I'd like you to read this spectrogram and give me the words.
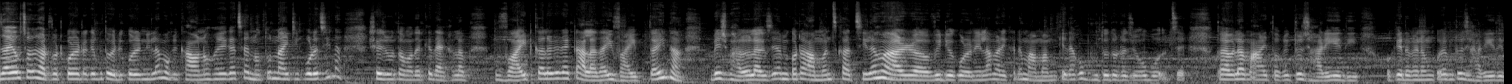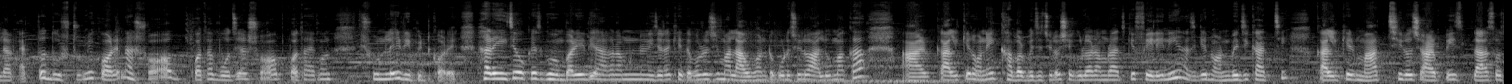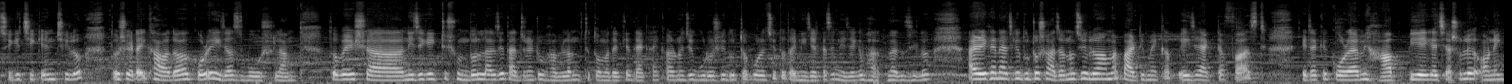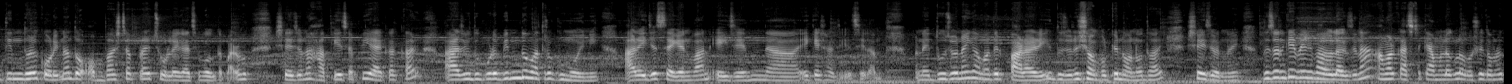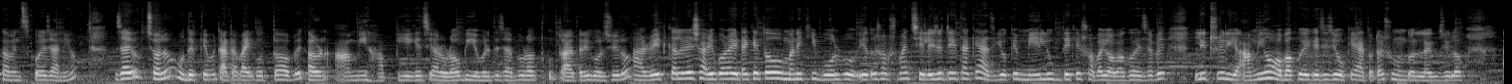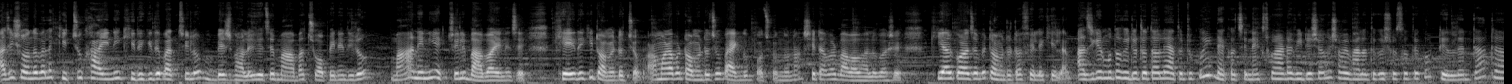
যাই হোক, চলো ঝটফট করে এটাকে আমি তৈরি করে নিলাম। ওকে খাওয়ানো হয়ে গেছে। নতুন নাইটি পরেছি না সেই জন্য তোমাদেরকে দেখালাম। হোয়াইট কালারের একটা আলাদাই ভাইব তাই না? বেশ ভালো লাগছে। আমি কটা আমন্ডস খাচ্ছিলাম আর ভিডিও করে নিলাম। আর এখানে মামামকে দেখো, ভূতে ধরেছে, ও বলছে। তো আমি বললাম, আয়, তোকে একটু ঝাড়িয়ে দিই। ওকে এরকম এরকম করে আমি একটু ঝাড়িয়ে দিলাম। এত দুষ্টুমি করে না, সব কথা বোঝে আর সব কথা এখন শুনলেই রিপিট করে। আর এই যে ওকে ঘুম পাড়িয়ে দিয়ে এখন আমরা নিজেরা খেতে বসেছি। মা লাউ ঘন্ট করেছিল আলু মাখা। আর কালকের অনেক খাবার বেঁচেছিল, সেগুলো আর আমরা আজকে ফেলিনি। আজকে ননভেজই খাচ্ছি। কালকের মাছ ছিল চার পিস প্লাস প্লাস হচ্ছে কি চিকেন ছিল, তো সেটাই খাওয়া দাওয়া করে এই জাস্ট বসলাম। তো বেশ নিজেকে একটু সুন্দর লাগছে, তার জন্য একটু ভাবলাম একটু তোমাদেরকে দেখাই, কারণ যে গুঁড়ো সিঁদুরটা পরেছি তো তাই নিজের কাছে নিজেকে ভালো লাগছিল। আর এখানে আজকে দুটো সাজানো ছিল আমার পার্টি মেকআপ এই যে একটা ফার্স্ট এটাকে করে আমি হাফ পেয়ে গেছি। আসলে অনেক দিন ধরে করি না, তো অভ্যাসটা প্রায় চলে গেছে বলতে পারো। সেই জন্য হাঁপিয়ে চাপিয়ে একাকার, আর আজকে দুপুরে বিন্দু মাত্র ঘুমোইনি। আর এই যে সেকেন্ড ওয়ান এই যে একে সাজিয়েছিলাম। মানে দুজনেই আমাদের পাড়ারই, দুজনের সম্পর্কে ননদ হয়, সেই জন্যই। দুজনকেই বেশ ভালো লাগছে না? আমার কাজটা কেমন অবশ্যই তোমরা কমেন্টস করে জানিও। যাই হোক, চলো, ওদেরকে এবার টাটা বাই করতে হবে, কারণ আমি হাঁপিয়ে গেছি আর ওরাও বিয়ে বাড়িতে যাবে, ওরাও খুব তাড়াতাড়ি করছিল। আর রেড কালারের শাড়ি পরা এটাকে তো মানে কি বলব, এ তো সবসময় ছেলে যেতেই থাকে, আজকে ওকে মেয়ে লুক দেখে সবাই অবাক হয়ে যাবে। লিটারেলি আমিও অবাক হয়ে গেছি যে ওকে এতটা সুন্দর লাগছিল। আজকে সন্ধ্যাবেলা কিচ্ছু খাইনি, খিদে খিদে পাচ্ছিল, বেশ ভালোই হয়েছে, মা আবার চপ এনে দিল। মা আনেনি অ্যাকচুয়ালি বাবা এনেছে। খেয়ে দেখি টমেটো চপ। আমার আবার টমেটো চপ একদম পছন্দ না, সেটা আবার বাবা ভালোবাসে। কি আর করা যাবে, টমেটোটা ফেলে খেলাম। আজকের মতো ভিডিওটা তাহলে এতটুকুই। দেখা হচ্ছে নেক্সট কোনো একটা ভিডিওর সঙ্গে। সবাই ভালো থেকে, সুস্থ থেকো। Till then tata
